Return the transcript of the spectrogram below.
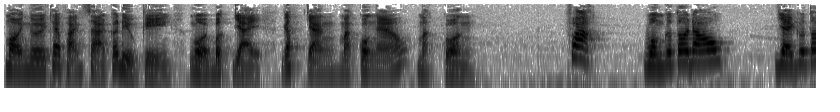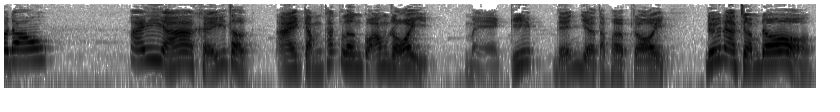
mọi người theo phản xạ có điều kiện, ngồi bật dậy, gấp chăn, mặc quần áo, mặc quần. Phát! Quần của tôi đâu? Giày của tôi đâu? ấy à, khỉ thật, ai cầm thắt lưng của ông rồi? Mẹ kiếp, đến giờ tập hợp rồi, đứa nào trộm đồ?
